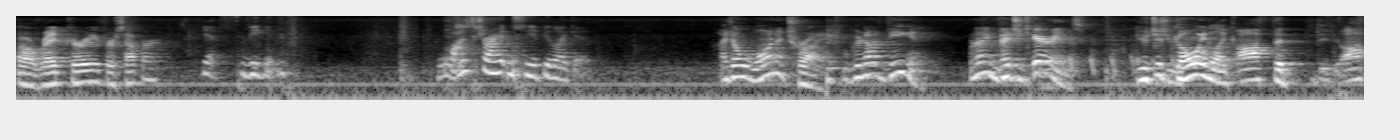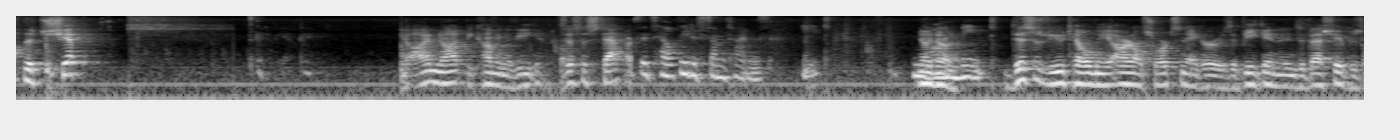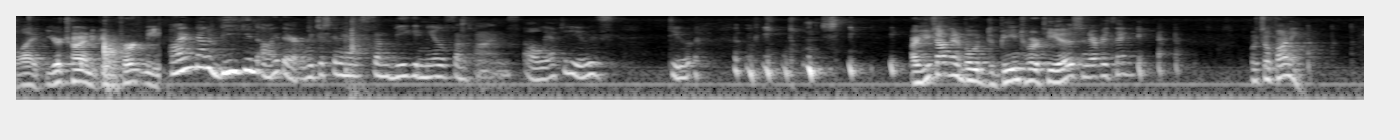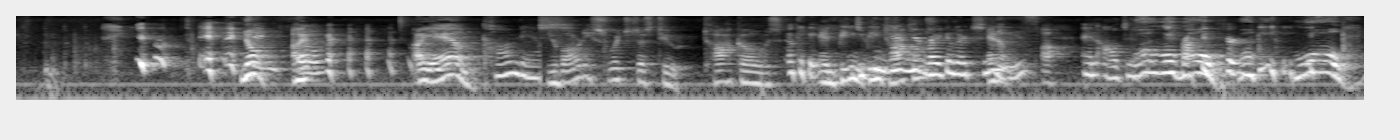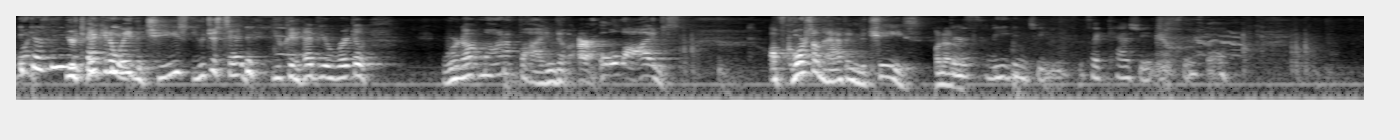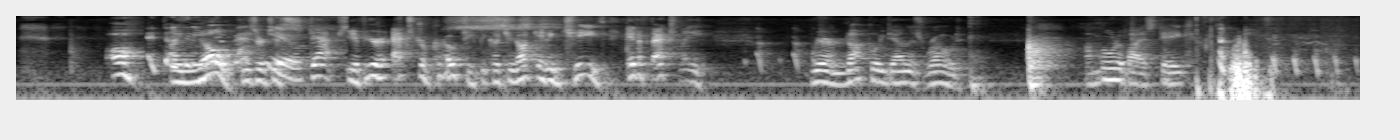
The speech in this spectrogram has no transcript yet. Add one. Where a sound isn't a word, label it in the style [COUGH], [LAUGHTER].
Oh, red curry for supper? Yes, vegan. We'll What? just try it and see if you like it. I don't want to try. it. We're not vegan. We're not even vegetarians. You're just going like off the off the ship. It's gonna be okay. I'm not becoming a vegan. Is this a step? It's healthy to sometimes eat No, no. non-meat. This is you tell me Arnold Schwarzenegger is a vegan and in the best shape of his life. You're trying to convert me. I'm not a vegan either. We're just gonna have some vegan meals sometimes. All we have to do is do [LAUGHS] vegan cheese. Are you talking about the bean tortillas and everything? [LAUGHS] What's so funny? You're panicking No, so I- bad. I am. Calm down. You've already switched us to tacos Okay, and bean you bean can have your tacos. regular and, cheese, uh, and I'll just Whoa, whoa, try whoa, it for whoa, me. whoa! [LAUGHS] What? doesn't even You're affect taking away the cheese. You just said [LAUGHS] you can have your regular. We're not modifying [LAUGHS] our whole lives. Of course, I'm having the cheese. Oh, no, no. There's vegan cheese. It's like cashew nuts and stuff. Oh, I know. These are just you. steps. If you're extra grouchy because you're not getting cheese, it affects me. We are not going down this road. I'm going to buy a steak.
